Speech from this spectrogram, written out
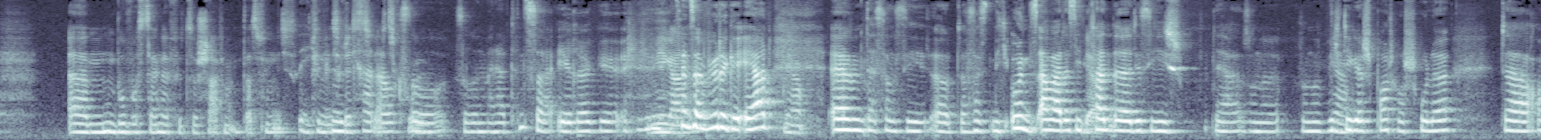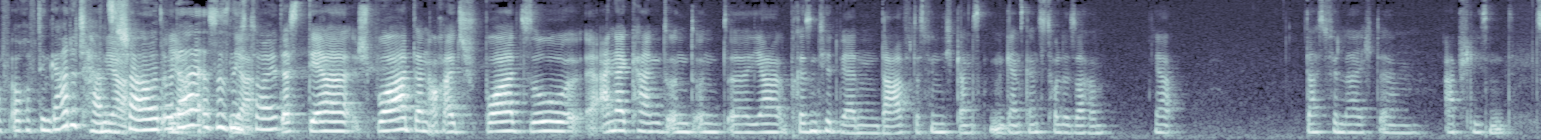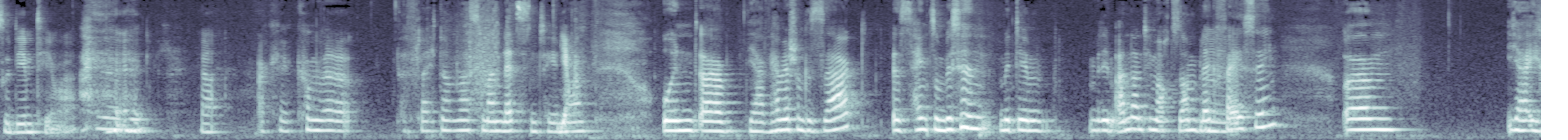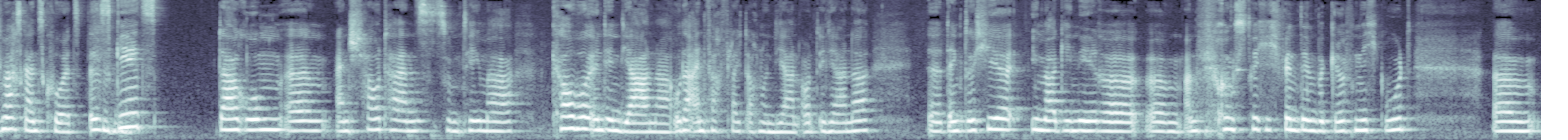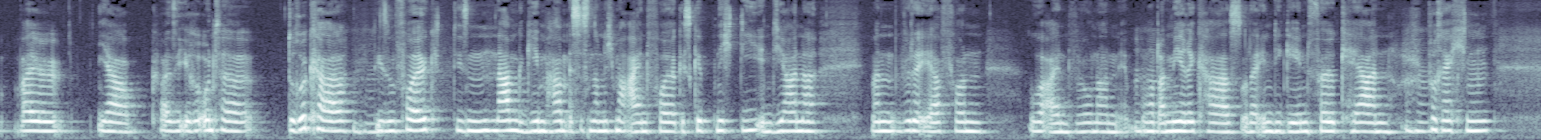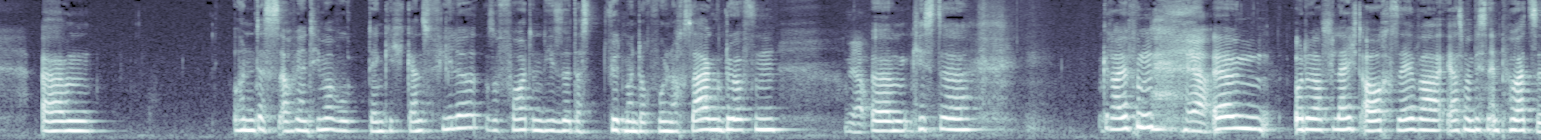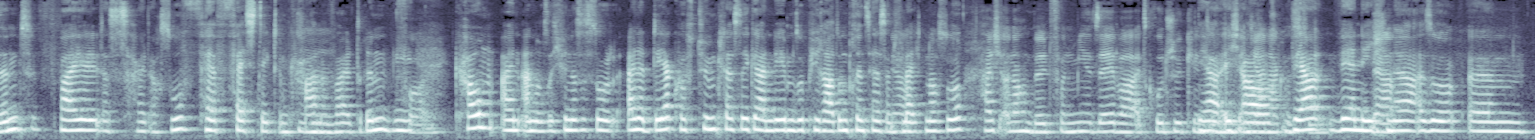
ähm, ein Bewusstsein dafür zu schaffen. Das finde ich, ich find ich gerade auch cool. so, so in meiner Tänzer-Ära, ge Tänzerwürde geehrt, ja. ähm, dass uns die, äh, das heißt nicht uns, aber dass die, ja. äh, dass die ja, so, eine, so eine wichtige ja. Sporthochschule da auf, auch auf den Gardetanz ja. schaut, oder? Ja. Ist es nicht toll? Dass der Sport dann auch als Sport so äh, anerkannt und, und äh, ja, präsentiert werden darf, das finde ich ganz, eine ganz, ganz tolle Sache. Ja. Das vielleicht. Ähm, abschließend zu dem Thema. Ja. ja. Okay, kommen wir vielleicht noch mal zu meinem letzten Thema. Ja. Und äh, ja, wir haben ja schon gesagt, es hängt so ein bisschen mit dem, mit dem anderen Thema auch zusammen, Blackfacing. Mhm. Ähm, ja, ich mache es ganz kurz. Es geht darum, ähm, ein Schautanz zum Thema Cowboy und Indianer oder einfach vielleicht auch nur Indianer und Indianer äh, denkt euch hier imaginäre ähm, Anführungsstrich. Ich finde den Begriff nicht gut, ähm, weil ja quasi ihre Unterdrücker mhm. diesem Volk diesen Namen gegeben haben. Es ist noch nicht mal ein Volk. Es gibt nicht die Indianer. Man würde eher von Ureinwohnern mhm. Nordamerikas oder indigenen Völkern mhm. sprechen. Ähm, und das ist auch wieder ein Thema, wo, denke ich, ganz viele sofort in diese, das wird man doch wohl noch sagen dürfen, ja. ähm, Kiste greifen. Ja. Ähm, oder vielleicht auch selber erstmal ein bisschen empört sind, weil das ist halt auch so verfestigt im Karneval mhm. drin wie Voll. kaum ein anderes. Ich finde, das ist so einer der Kostümklassiker neben so Pirat und Prinzessin ja. vielleicht noch so. Habe ich auch noch ein Bild von mir selber als Grundschulkind. Ja, ich auch. Wer, wer nicht, ja. ne? Also, ähm,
